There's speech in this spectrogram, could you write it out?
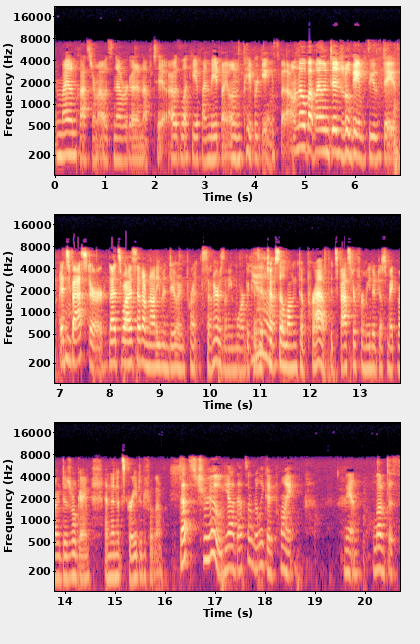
In my own classroom, I was never good enough to. I was lucky if I made my own paper games, but I don't know about my own digital games these days. It's faster. That's why I said I'm not even doing print centers anymore because Yeah. it took so long to prep. It's faster for me to just make my own digital game and then it's graded for them. That's true. Yeah, that's a really good point. Man, love this.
